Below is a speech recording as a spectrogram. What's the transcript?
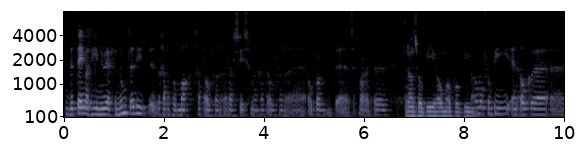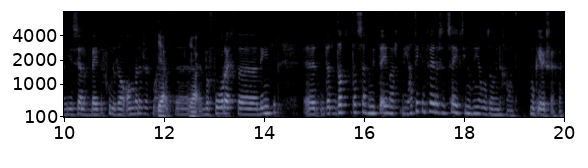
de thema's die je nu even noemt, hè, die, het gaat over macht, gaat over racisme, gaat over, eh, over eh, zeg maar het, eh, Transfobie, homofobie. homofobie en ook eh, eh, jezelf beter voelen dan anderen, zeg maar. Ja, Dat eh, ja. bevoorrechte dingetje. Eh, dat, dat, dat zijn van die thema's, die had ik in 2017 nog niet allemaal zo in de gaten. Moet ik eerlijk zeggen.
